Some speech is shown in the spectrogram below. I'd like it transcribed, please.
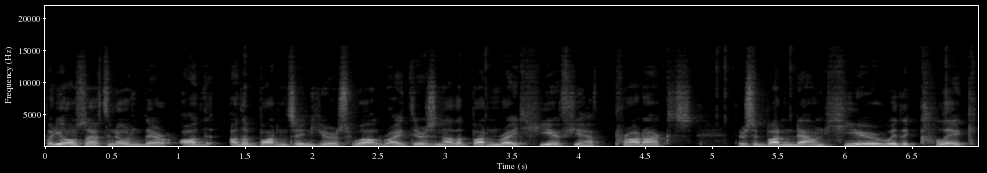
But you also have to know that there are other, other buttons in here as well, right? There's another button right here if you have products. There's a button down here with a click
